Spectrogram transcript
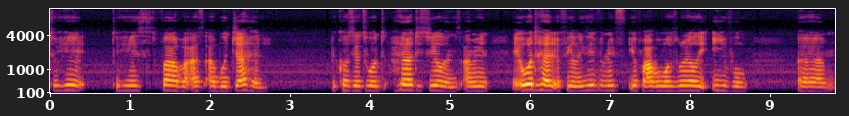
to, his, to his father as Abu Jahl because it would hurt his feelings. I mean, it would hurt your feelings even if your father was really evil. Um,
